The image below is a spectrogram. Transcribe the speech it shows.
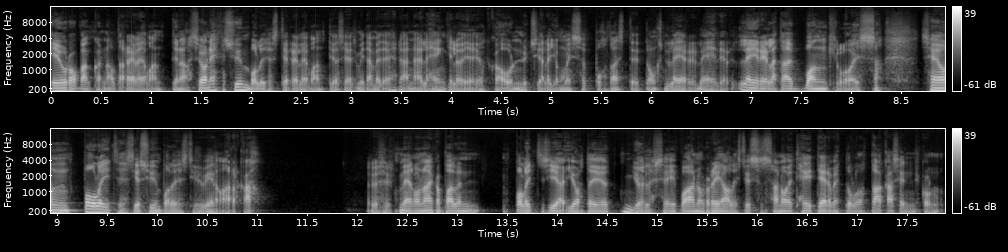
Euroopan kannalta relevanttina. Se on ehkä symbolisesti relevanttia se, mitä me tehdään näille henkilöille, jotka on nyt siellä jumissa. Puhutaan sitten, että onko ne leiri, leiri, leirillä tai vankiloissa. Se on poliittisesti ja symbolisesti hyvin arka. Meillä on aika paljon poliittisia johtajia, joille se ei vaan ole realistissa sanoa, että hei tervetuloa takaisin kun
